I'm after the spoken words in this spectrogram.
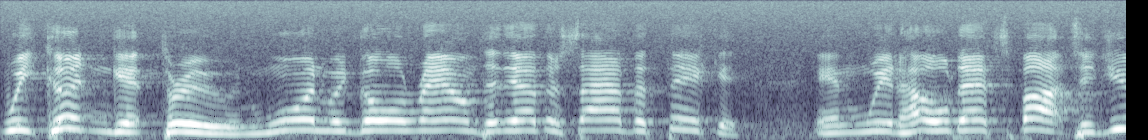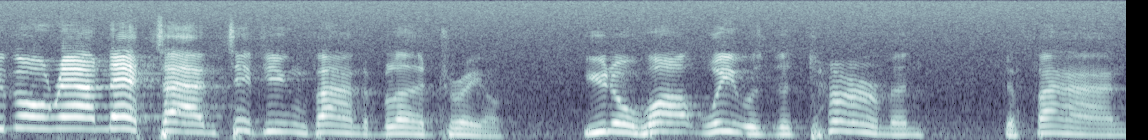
we couldn't get through, and one would go around to the other side of the thicket, and we'd hold that spot. Said, "You go around that side and see if you can find the blood trail." You know what? We was determined to find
